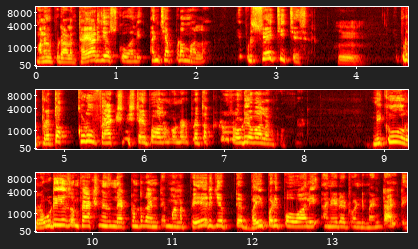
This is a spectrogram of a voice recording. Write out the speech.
మనం ఇప్పుడు వాళ్ళని తయారు చేసుకోవాలి అని చెప్పడం వల్ల ఇప్పుడు స్వేచ్ఛ ఇచ్చేశారు. ఇప్పుడు ప్రతి ఒక్కడు ఫ్యాక్షనిస్ట్ అయిపోవాలనుకుంటున్నాడు ప్రతి ఒక్కడు రౌడీ అవ్వాలనుకుంటున్నాడు. మీకు రౌడీయిజం ఫ్యాక్షనిజం ఎట్టుంటుందంటే మన పేరు చెప్తే భయపడిపోవాలి అనేటటువంటి మెంటాలిటీ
